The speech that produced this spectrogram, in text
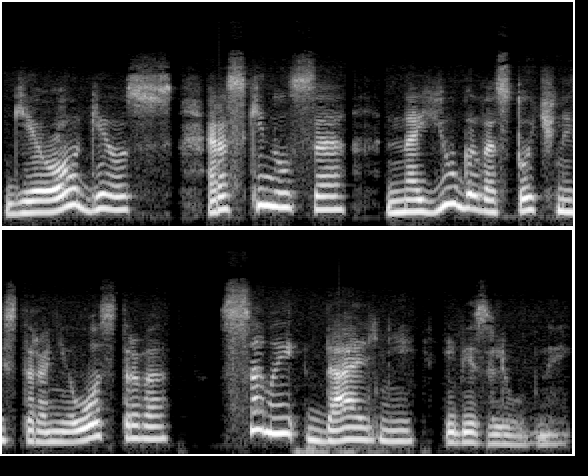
Георгиос раскинулся на юго-восточной стороне острова, самый дальний и безлюдный.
